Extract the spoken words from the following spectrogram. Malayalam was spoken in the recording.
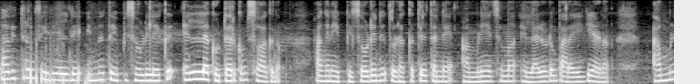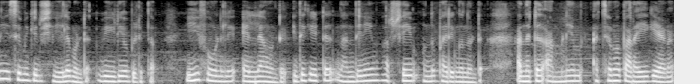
പവിത്രം സീരിയലിന്റെ ഇന്നത്തെ എപ്പിസോഡിലേക്ക് എല്ലാ കൂട്ടുകാർക്കും സ്വാഗതം. അങ്ങനെ എപ്പിസോഡിന്റെ തുടക്കത്തിൽ തന്നെ അമ്മിണിയച്ചമ്മ എല്ലാവരോടും പറയുകയാണ് അമ്മിണിയച്ചമ്മയ്ക്കൊരു ശീലമുണ്ട് വീഡിയോ പിടുത്തം. ഈ ഫോണിൽ എല്ലാം ഉണ്ട്. ഇത് കേട്ട് നന്ദിനിയും വർഷയും ഒന്ന് പരുങ്ങുന്നുണ്ട് എന്നിട്ട് അമ്മിണിയും അച്ചമ്മ പറയുകയാണ്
